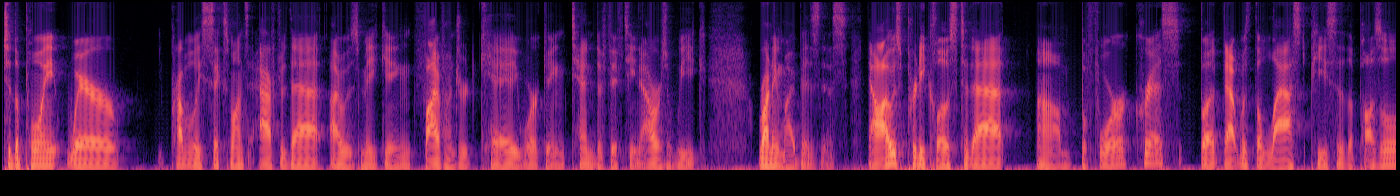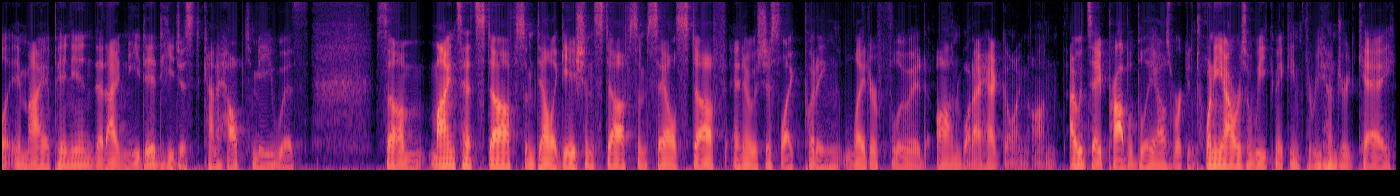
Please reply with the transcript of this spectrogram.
to the point where probably six months after that, I was making 500K working 10 to 15 hours a week running my business. Now, I was pretty close to that um, before Chris, but that was the last piece of the puzzle, in my opinion, that I needed. He just kind of helped me with some mindset stuff, some delegation stuff, some sales stuff, and it was just like putting lighter fluid on what I had going on. I would say probably I was working 20 hours a week, making 300K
